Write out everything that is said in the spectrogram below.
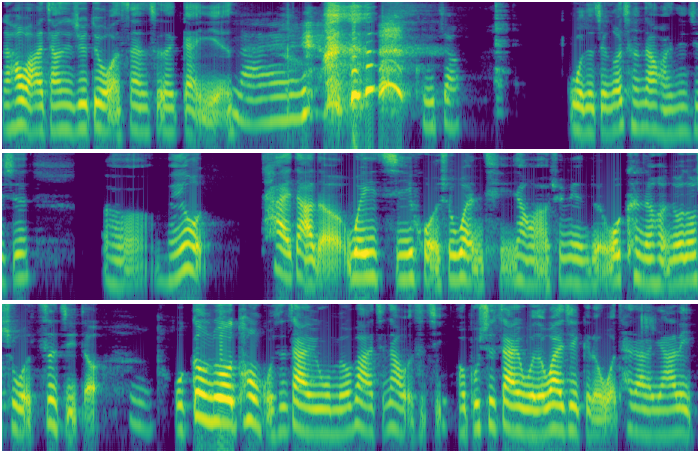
然后我要讲几句对我三十岁的感言。来，鼓掌。我的整个成长环境其实，呃，没有太大的危机或者是问题让我要去面对。我可能很多都是我自己的。嗯，我更多的痛苦是在于我没有办法接纳我自己，而不是在于我的外界给了我太大的压力。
